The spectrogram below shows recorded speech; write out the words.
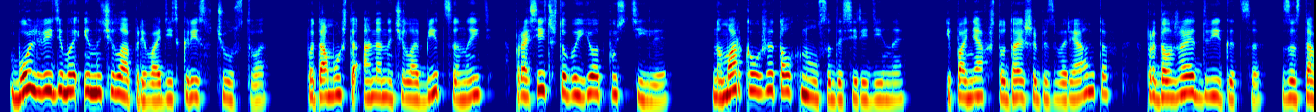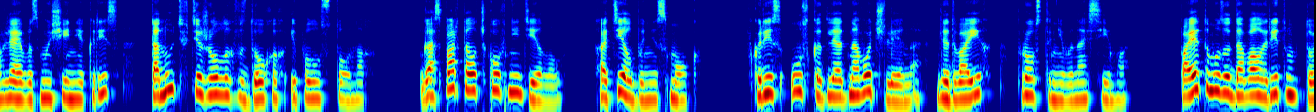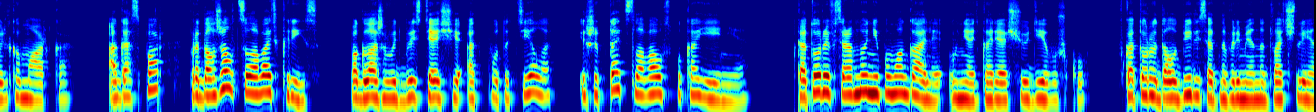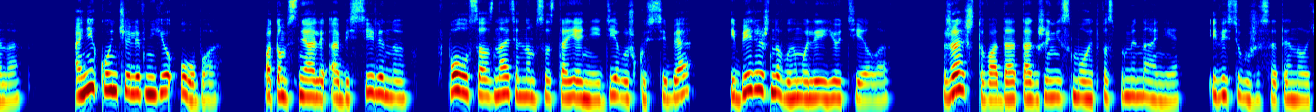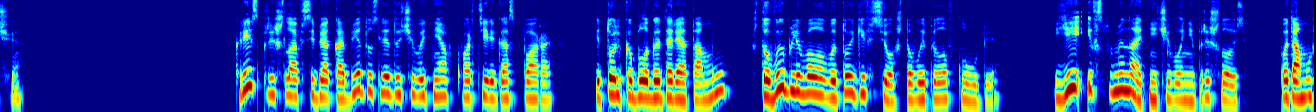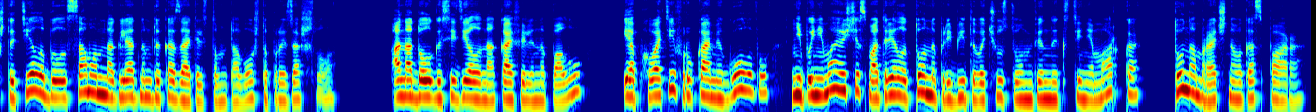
Боль, видимо, и начала приводить Крис в чувство, потому что она начала биться, ныть, просить, чтобы ее отпустили. Но Марко уже толкнулся до середины и, поняв, что дальше без вариантов, продолжает двигаться, заставляя возмущение Крис тонуть в тяжелых вздохах и полустонах. Гаспар толчков не делал, хотел бы, не смог. В Крис узко для одного члена, для двоих просто невыносимо поэтому задавал ритм только Марка. А Гаспар продолжал целовать Крис, поглаживать блестящее от пота тело и шептать слова успокоения, которые все равно не помогали унять горящую девушку, в которой долбились одновременно два члена. Они кончили в нее оба, потом сняли обессиленную, в полусознательном состоянии девушку с себя и бережно вымыли ее тело. Жаль, что вода также не смоет воспоминания и весь ужас этой ночи. Крис пришла в себя к обеду следующего дня в квартире Гаспара и только благодаря тому, что выблевала в итоге все, что выпила в клубе. Ей и вспоминать ничего не пришлось, потому что тело было самым наглядным доказательством того, что произошло. Она долго сидела на кафеле на полу, и, обхватив руками голову, непонимающе смотрела то на прибитого чувством вины к стене Марка, то на мрачного Гаспара.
